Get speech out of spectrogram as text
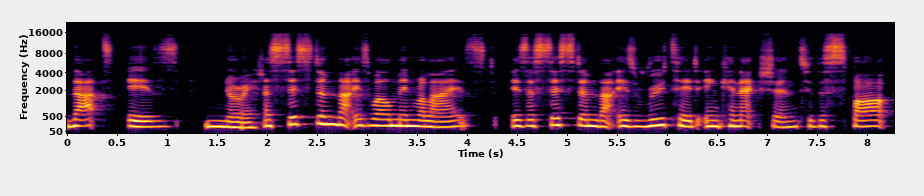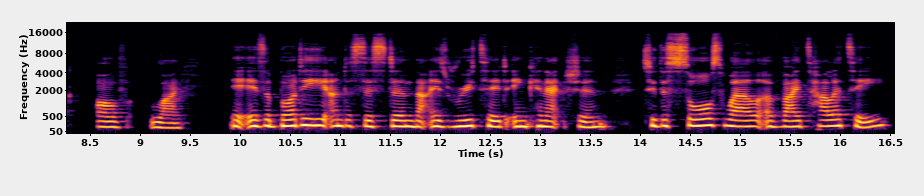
that is nourished. A system that is well mineralized is a system that is rooted in connection to the spark of life. It is a body and a system that is rooted in connection to the source well of vitality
